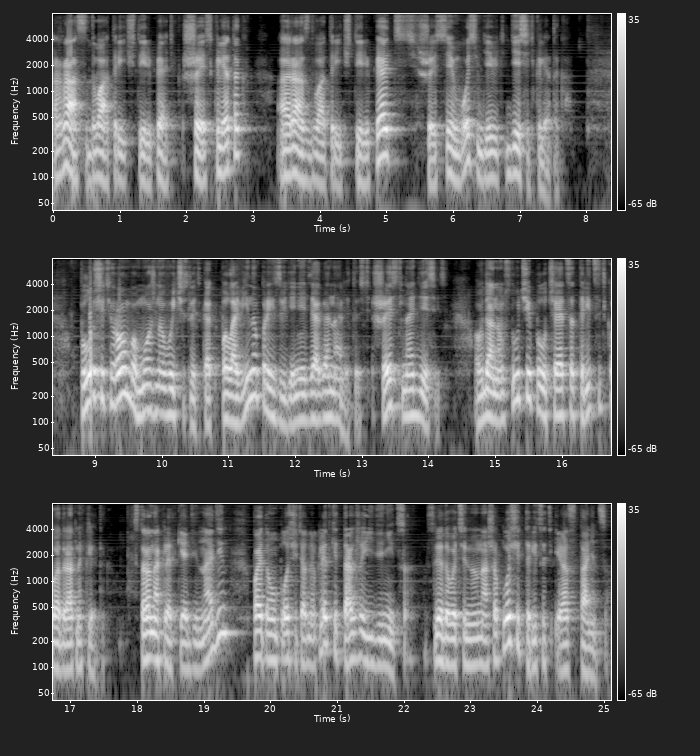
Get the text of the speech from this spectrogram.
Раз, два, три, четыре, пять, шесть клеток. Раз, два, три, четыре, пять, шесть, семь, восемь, девять, десять клеток. Площадь ромба можно вычислить как половина произведения диагонали, то есть 6 на 10. В данном случае получается 30 квадратных клеток. Сторона клетки 1 на 1, поэтому площадь одной клетки также единица. Следовательно, наша площадь 30 и останется.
